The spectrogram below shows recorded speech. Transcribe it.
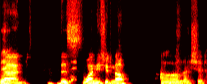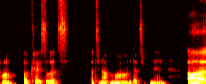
And this one you should know. Oh, I should, huh? Okay, so that's that's not man, that's men. Uh,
